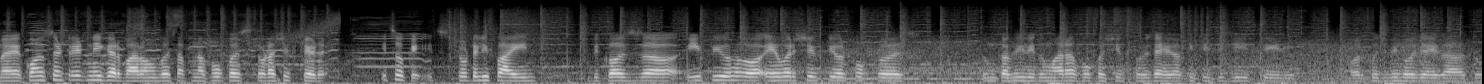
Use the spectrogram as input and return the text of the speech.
मैं कॉन्सेंट्रेट नहीं कर पा रहा हूँ बस अपना फोकस थोड़ा शिफ्टेड है। It's okay it's totally fine because if you ever shift your focus तुम कभी भी तुम्हारा फोकस शिफ्ट हो जाएगा किसी भी चीज़ के लिए और कुछ भी हो जाएगा तो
